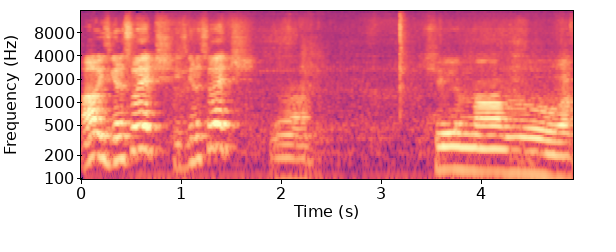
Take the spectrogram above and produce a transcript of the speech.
Oh, he's gonna switch. He's gonna switch. Yeah. Kimaru.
